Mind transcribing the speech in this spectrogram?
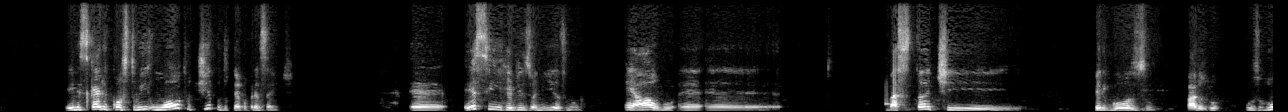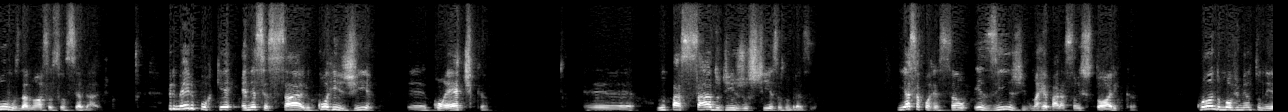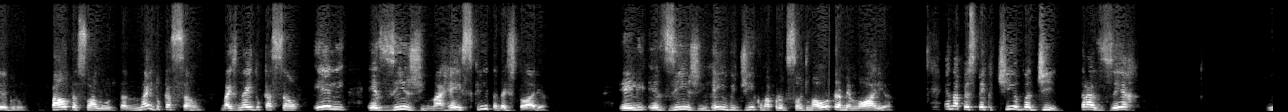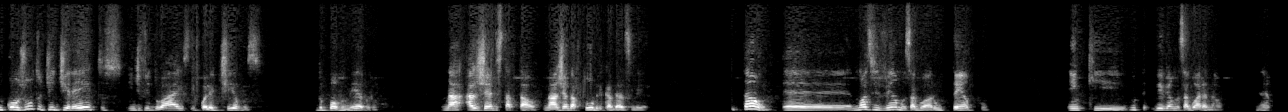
eles querem construir um outro tipo do tempo presente. É, esse revisionismo é algo é, é bastante perigoso para o, os rumos da nossa sociedade. Primeiro, porque é necessário corrigir é, com ética é, um passado de injustiças no Brasil. E essa correção exige uma reparação histórica. Quando o movimento negro pauta sua luta na educação, mas na educação ele exige uma reescrita da história, ele exige, reivindica uma produção de uma outra memória, é na perspectiva de trazer um conjunto de direitos individuais e coletivos do povo negro na agenda estatal, na agenda pública brasileira. Então, é, nós vivemos agora um tempo em que. Vivemos agora, não. Né?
